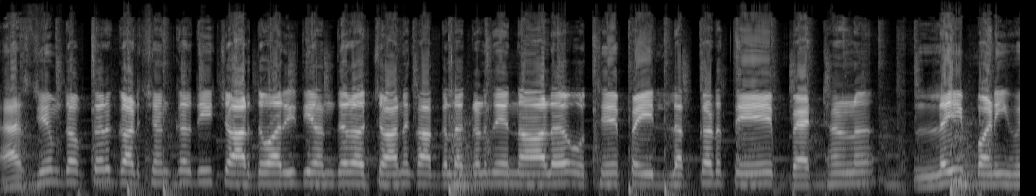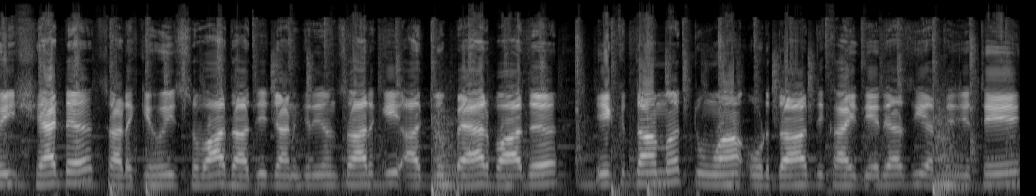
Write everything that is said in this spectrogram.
ਐਸਡੀਐਮ ਦਫ਼ਤਰ ਗੜਸ਼ੰਕਰ ਦੀ ਚਾਰ ਦੀਵਾਰੀ ਦੇ ਅੰਦਰ ਅਚਾਨਕ ਅੱਗ ਲੱਗਣ ਦੇ ਨਾਲ ਉੱਥੇ ਪਈ ਲੱਕੜ ਤੇ ਬੈਠਣ ਲਈ ਬਣੀ ਹੋਈ ਸ਼ੈੱਡ ਸੜ ਕੇ ਹੋਈ ਸਵਾਦ ਦਾ ਜੀ ਜਾਣਕਾਰੀ ਅਨੁਸਾਰ ਕਿ ਅੱਜ ਦੁਪਹਿਰ ਬਾਅਦ ਇੱਕਦਮ ਧੂਆਂ ਉੱਡਦਾ ਦਿਖਾਈ ਦੇ ਰਿਹਾ ਸੀ ਅਤੇ ਜਿੱਥੇ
